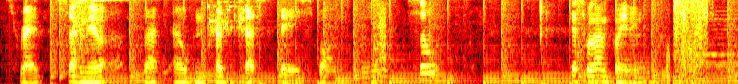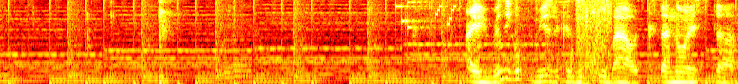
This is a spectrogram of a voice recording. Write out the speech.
It's right, second that I open treasure chest, they spawn. So, guess what I'm fighting? I really hope the music isn't too loud, because I noticed uh,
